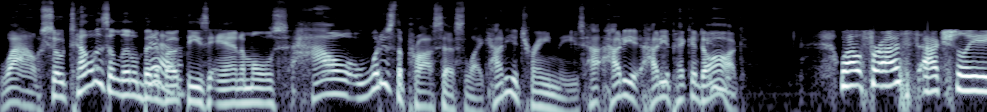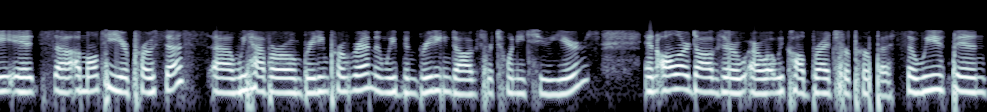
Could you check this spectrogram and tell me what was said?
Wow. So tell us a little bit Yeah. about these animals. How what is the process like? How do you train these? How, how do you how do you pick a dog? Well, for us, actually, it's uh, a multi-year process. Uh, we have our own breeding program, and we've been breeding dogs for 22 years. And all our dogs are, are what we call bred for purpose. So we've been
